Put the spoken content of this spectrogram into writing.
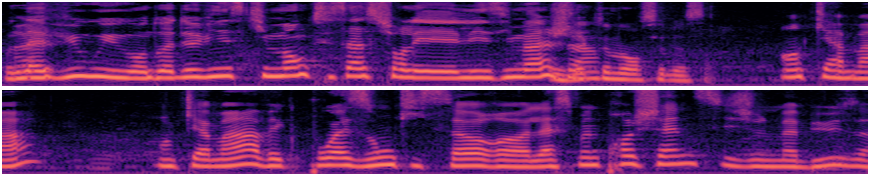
on a Ouais. vu où on doit deviner ce qui manque, c'est ça sur les, les images. hein. Exactement, c'est bien ça. en Kama, en Kama avec Poison qui sort euh, la semaine prochaine si je ne m'abuse.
